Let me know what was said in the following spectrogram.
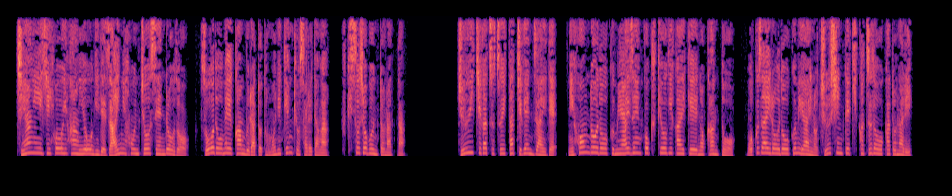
治安維持法違反容疑で在日本朝鮮労働、総同盟幹部らと共に検挙されたが、不起訴処分となった。11月1日現在で、日本労働組合全国協議会系の関東、木材労働組合の中心的活動家となり、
